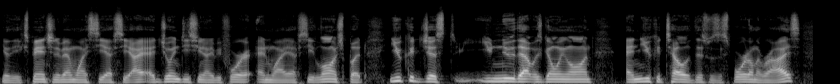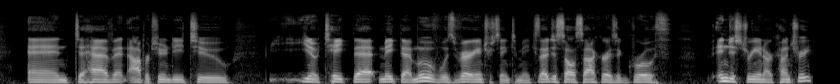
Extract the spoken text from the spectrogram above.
you know the expansion of NYCFC. I, I, joined DC United before NYFC launched, but you could just you knew that was going on, and you could tell that this was a sport on the rise, and to have an opportunity to you know take that make that move was very interesting to me because I just saw soccer as a growth industry in our country.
